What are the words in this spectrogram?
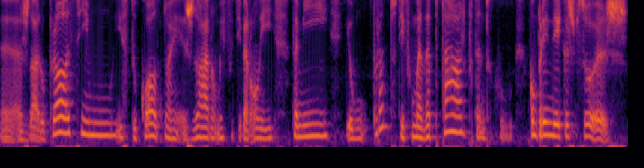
uh, ajudar o próximo, isso do colo, não é? Ajudaram-me, estiveram ali para mim, eu, pronto, tive que me adaptar, portanto, compreender que as pessoas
